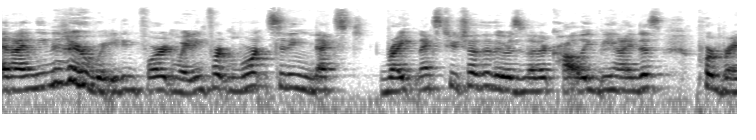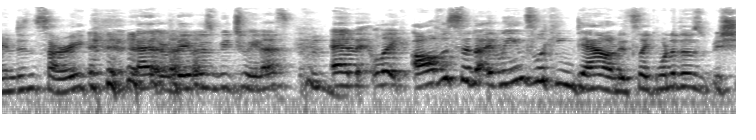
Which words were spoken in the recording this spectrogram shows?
and Eileen and I were waiting for it and waiting for it, and weren't sitting next right next to each other. There was another colleague behind us. Poor Brandon, sorry, and it was between us. And like all of a sudden, Eileen's looking down. It's like one of those,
